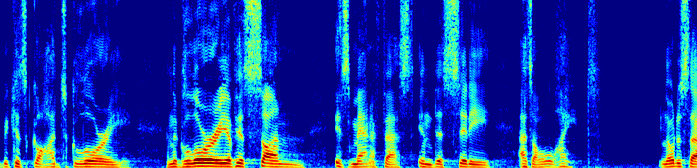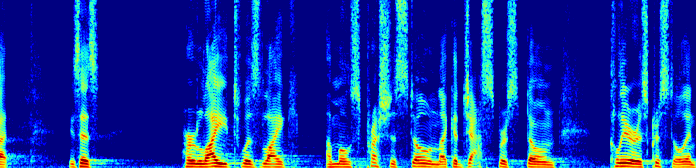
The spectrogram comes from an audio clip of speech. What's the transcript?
because God's glory and the glory of his Son is manifest in this city as a light. Notice that. He says, Her light was like a most precious stone, like a jasper stone, clear as crystal. And,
